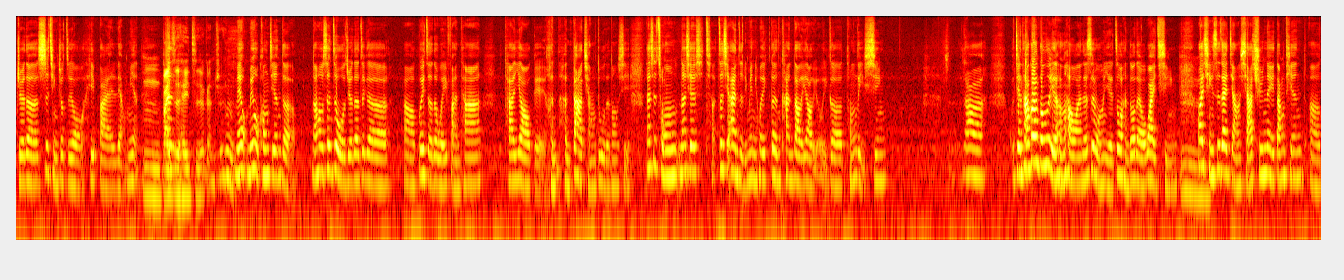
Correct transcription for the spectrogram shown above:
觉得事情就只有黑白两面，嗯，白纸黑字的感觉，嗯，没有没有空间的。然后，甚至我觉得这个啊、规则的违反他，他要给很很大强度的东西。但是从那些这些案子里面，你会更看到要有一个同理心啊。检察官工作也很好玩的是，我们也做很多的外勤。嗯、外勤是在讲辖区内当天呃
